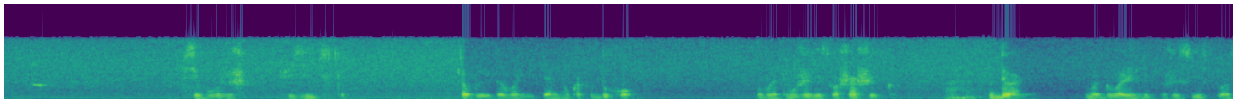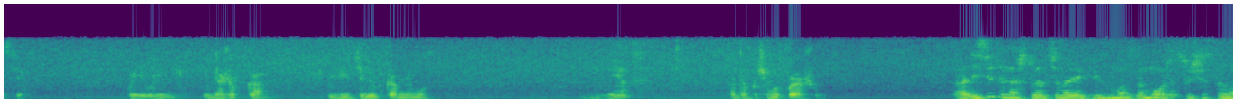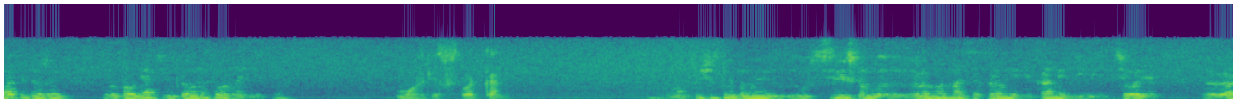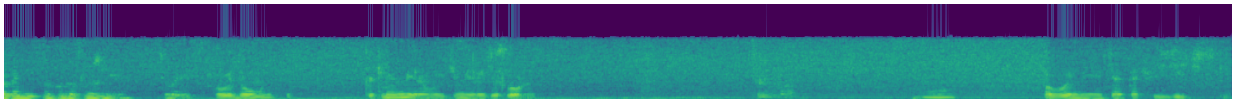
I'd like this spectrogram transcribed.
всего лишь физическое. А вы говорите о нем как о духовном. В этом уже есть ваша ошибка. Угу. Далее. Мы говорили, жизнь есть во всех проявлениях. И даже в камне. Видите ли в камне мозг? Нет. Тогда почему спрашиваете? А действительно, что человек без мозга может существовать и даже выполнять довольно сложные действия. Может ли существовать камень? Ну, существует, но мы слишком равнозначное сравнение. Камень и человек. Организм куда сложнее человек. Вы думаете? Какими мерами эти меры, эти сложности? Mm. Вы имеете опять физически.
